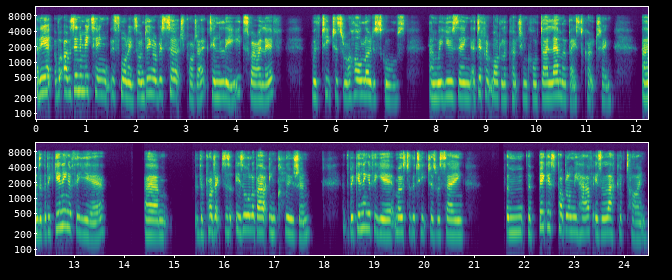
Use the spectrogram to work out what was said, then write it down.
The, I was in a meeting this morning, so I'm doing a research project in Leeds, where I live, with teachers from a whole load of schools, and we're using a different model of coaching called dilemma-based coaching. And at the beginning of the year, um, the project is, is all about inclusion. At the beginning of the year, most of the teachers were saying the, the biggest problem we have is lack of time.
